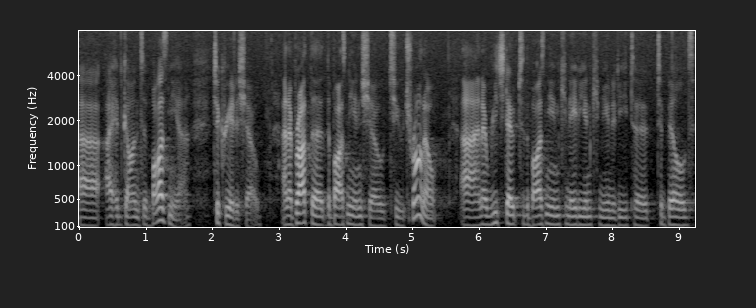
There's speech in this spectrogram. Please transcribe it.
uh, I had gone to Bosnia to create a show. And I brought the, the Bosnian show to Toronto. Uh, and I reached out to the Bosnian Canadian community to, to build,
